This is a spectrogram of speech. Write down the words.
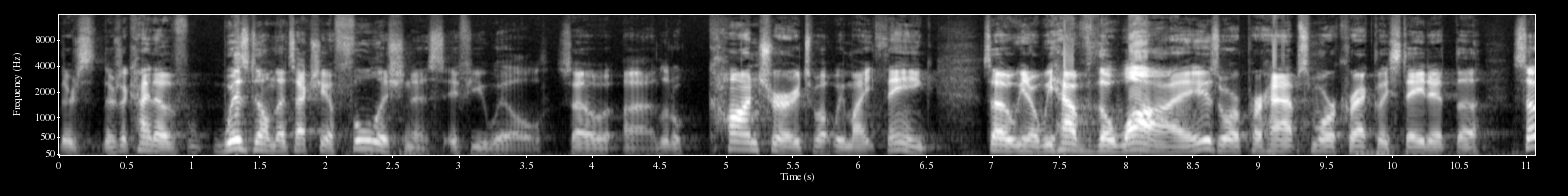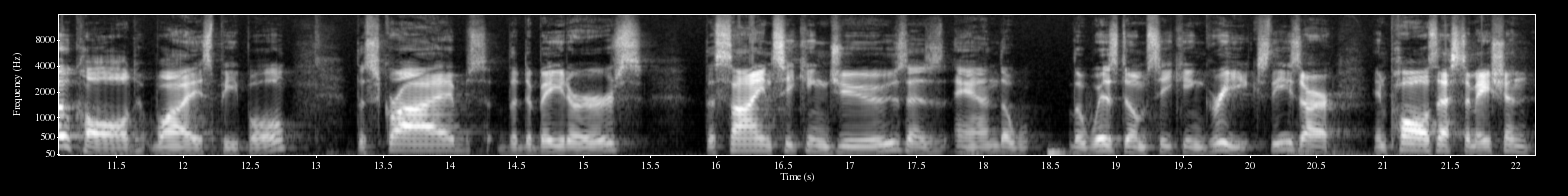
there's, there's a kind of wisdom that's actually a foolishness, if you will. So uh, a little contrary to what we might think. So, you know, we have the wise, or perhaps more correctly stated, the so called wise people, the scribes, the debaters, the sign seeking Jews, as, and the, the wisdom seeking Greeks. These are, in Paul's estimation,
